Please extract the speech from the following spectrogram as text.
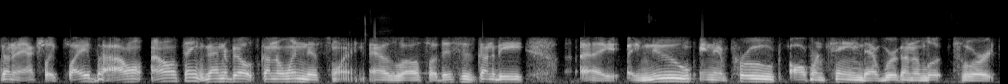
going to actually play, but I don't I don't think Vanderbilt's going to win this one as well. So this is going to be a, a new and improved Auburn team that we're going to look towards.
